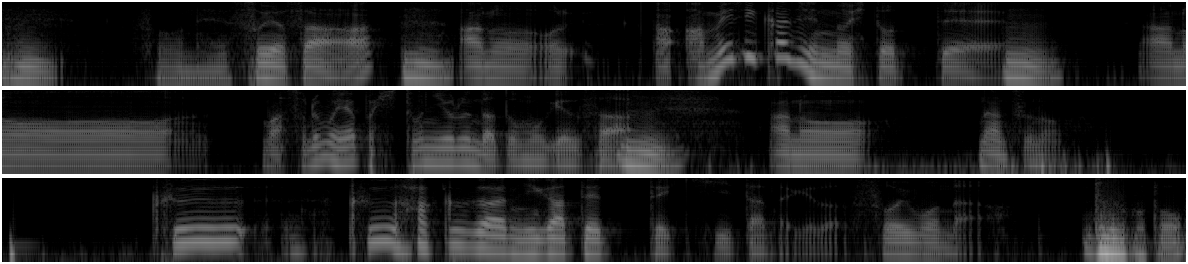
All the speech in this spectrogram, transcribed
うん、そうね。そういやさうん。あの俺あアメリカ人の人って、うん。あのーまあそれもやっぱ人によるんだと思うけどさ、うん。あのなんつうの空空白が苦手って聞いたんだけどそういうもんなどういうこと？の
